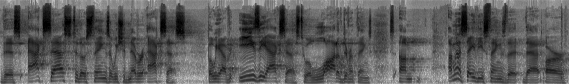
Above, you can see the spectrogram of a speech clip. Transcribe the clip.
this access to those things that we should never access but we have easy access to a lot of different things um, i'm going to say these things that that are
